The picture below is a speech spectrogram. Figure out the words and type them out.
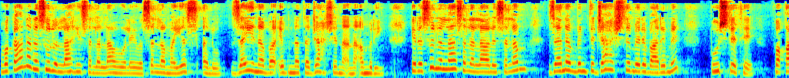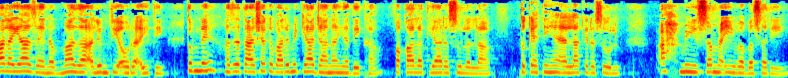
وکان رسول اللہ صلی اللہ علیہ وسلم یس زینب ابن تجاش امری، کہ رسول اللہ صلی اللہ علیہ وسلم زینب بن تجاش سے میرے بارے میں پوچھتے تھے، فقال یا زینب، ماذا علمتی اور تھی تم نے حضرت عائشہ کے بارے میں کیا جانا یا دیکھا؟ فقالت، یا رسول اللہ، تو کہتی ہیں اللہ کے رسول، احمی سمعی و بسری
